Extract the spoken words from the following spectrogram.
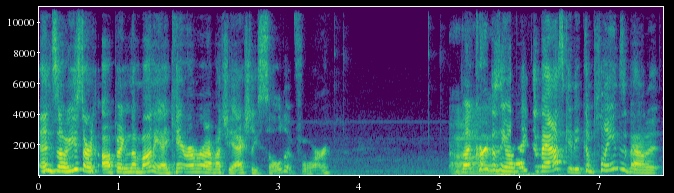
and so he starts upping the money. I can't remember how much he actually sold it for. Uh, but Kirk doesn't even like the basket. He complains about it.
